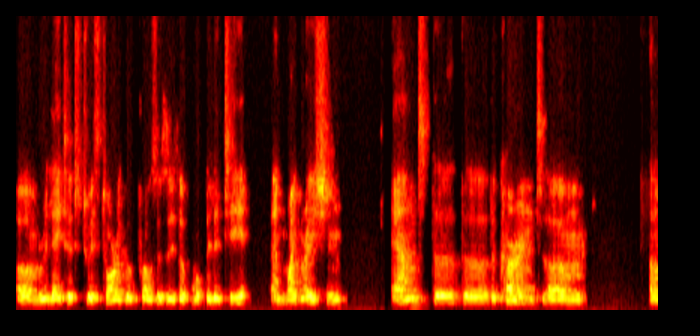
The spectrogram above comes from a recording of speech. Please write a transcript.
um, related to historical processes of mobility and migration, and the the, the current um, uh,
